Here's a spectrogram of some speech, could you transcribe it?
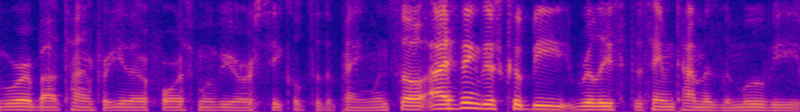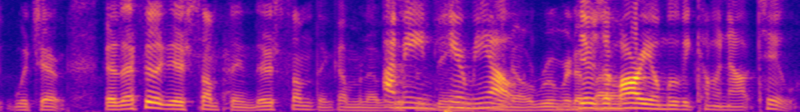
We're about time for either a fourth movie or a sequel to the Penguin. So I think this could be released at the same time as the movie, whichever. Because I feel like there's something. There's something coming up. I This mean, being, hear me you out. know, rumored There's a. Mario movie coming out too.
